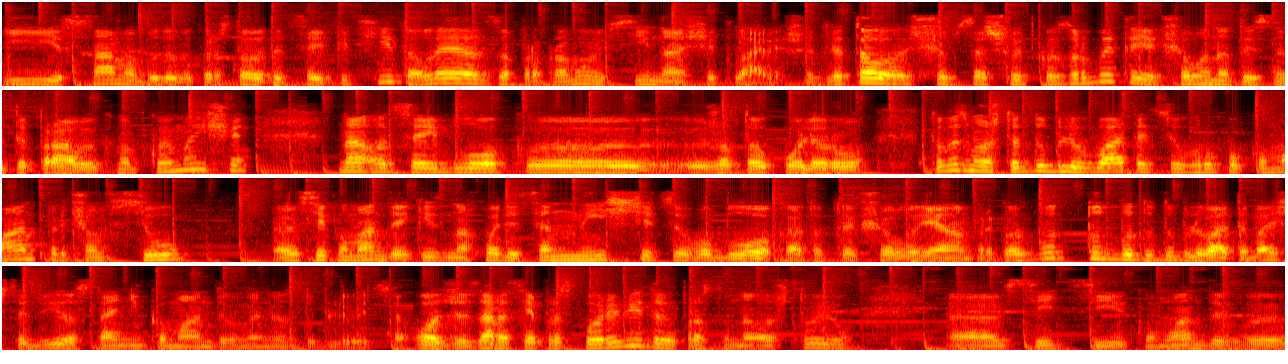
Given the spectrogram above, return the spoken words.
і саме буду використовувати цей підхід, але запрограмую всі наші клавіші. Для того, щоб це швидко зробити, якщо ви натиснете правою кнопкою миші на оцей блок е жовтого кольору, то ви зможете дублювати цю групу команд, причому всю всі команди, які знаходяться нижче цього блока. Тобто, якщо я, наприклад, тут буду дублювати, бачите, дві останні команди у мене здублюються. Отже, зараз я прискорю відео і просто налаштую е, всі ці команди в е,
